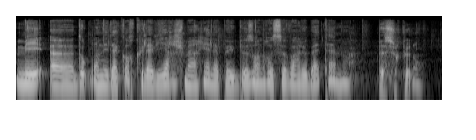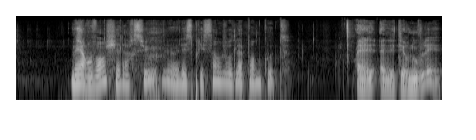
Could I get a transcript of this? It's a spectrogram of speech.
Mais euh, donc on est d'accord que la Vierge Marie, elle n'a pas eu besoin de recevoir le baptême. Bien sûr que non. Mais en revanche, elle a reçu euh, l'Esprit Saint au jour de la Pentecôte. Elle, elle était renouvelée.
